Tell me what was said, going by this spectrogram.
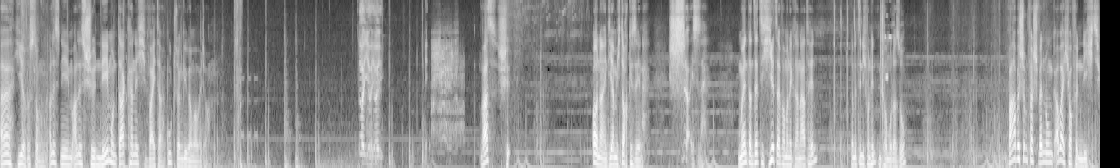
Äh, hier, Rüstung. Alles nehmen, alles schön nehmen und da kann ich weiter. Gut, dann gehen wir mal weiter. Uiuiui. Was? Sch oh nein, die haben mich doch gesehen. Scheiße. Moment, dann setze ich hier jetzt einfach mal eine Granate hin. Damit sie nicht von hinten kommen oder so. War bestimmt Verschwendung, aber ich hoffe nicht.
